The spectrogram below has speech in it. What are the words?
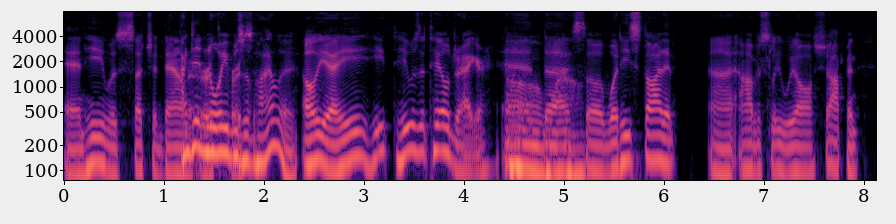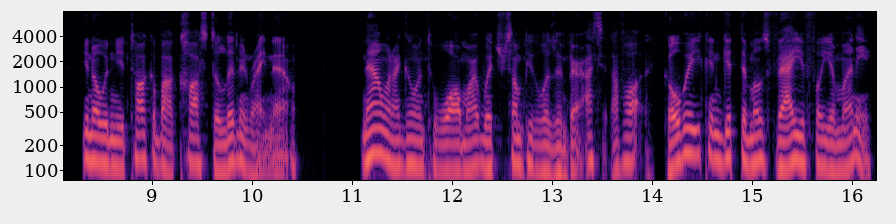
And he was such a down. I didn't know he was a pilot. Oh yeah, he he he was a tail dragger, and Oh, wow. uh, so what he started. Uh, obviously, we all shopping. You know, when you talk about cost of living right now, now when I go into Walmart, which some people was embarrassed, I said, I thought, go where you can get the most value for your money.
